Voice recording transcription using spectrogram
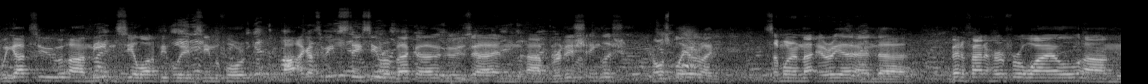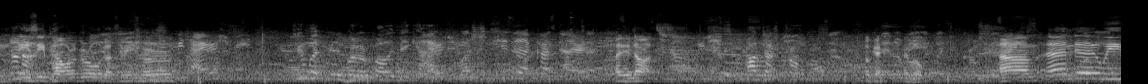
We got to uh, meet and see a lot of people we hadn't seen before. Uh, I got to meet Stacy Rebecca, who's uh, an uh, British English cosplayer, like somewhere in that area, and uh, been a fan of her for a while. Um, AZ Power Girl, got to meet her. Too much peanut butter will probably make it Irish like Reed. mushy. She's a cosplayer. I did not. You should. Contact. Okay, I will. Um, and uh, we,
